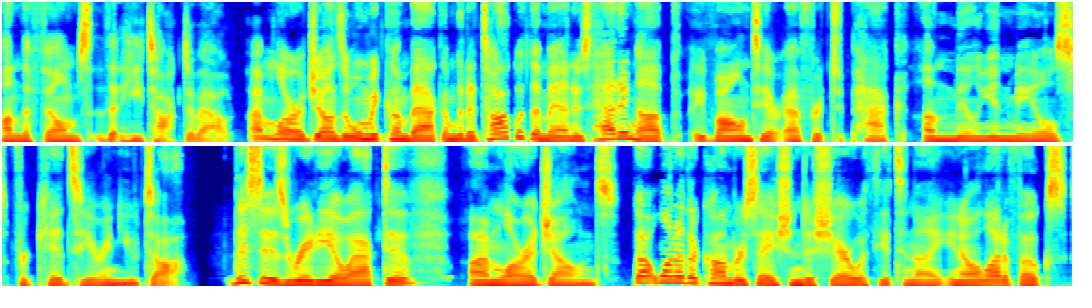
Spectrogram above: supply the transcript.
on the films that he talked about. I'm Laura Jones, and when we come back, I'm going to talk with a man who's heading up a volunteer effort to pack a million meals for kids here in Utah. This is Radioactive. I'm Laura Jones. Got one other conversation to share with you tonight. You know, a lot of folks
